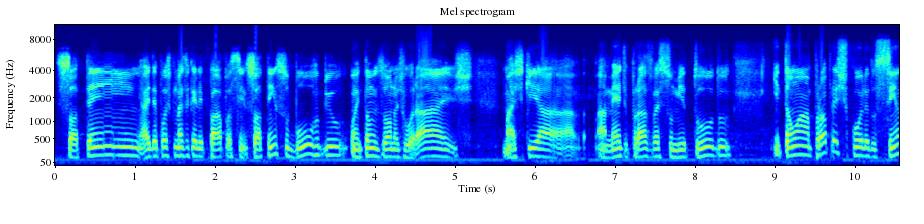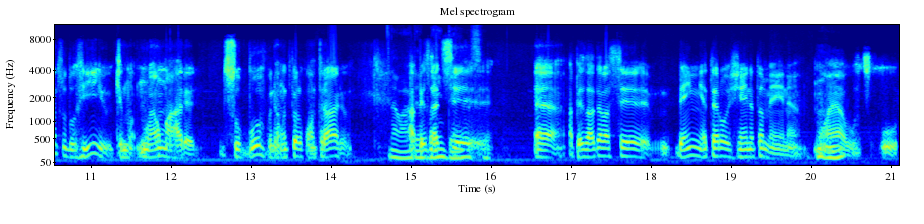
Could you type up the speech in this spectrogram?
só tem. Aí depois começa aquele papo assim, só tem subúrbio, ou então zonas rurais, mas que a, a médio prazo vai sumir tudo. Então a própria escolha do centro do Rio, que não é uma área de subúrbio, né, muito pelo contrário, não, apesar de ser. É, apesar dela ser bem heterogênea também, né? Não é uhum. é o, o,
